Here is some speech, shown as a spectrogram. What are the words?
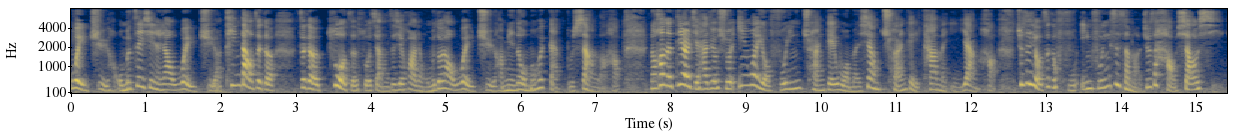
畏惧哈，我们这些人要畏惧啊，听到这个这个作者所讲的这些话呢，我们都要畏惧哈，免得我们会赶不上了哈。然后呢，第二节他就说，因为有福音传给我们，像传给他们一样哈，就是有这个福音，福音是什么？就是好消息。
